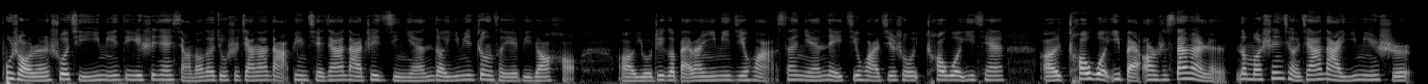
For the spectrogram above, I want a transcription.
不少人说起移民，第一时间想到的就是加拿大，并且加拿大这几年的移民政策也比较好，啊，有这个百万移民计划，三年内计划接收超过一千，呃，超过一百二十三万人。那么申请加拿大移民时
